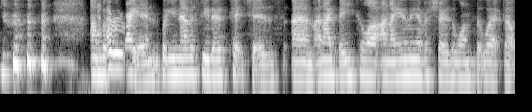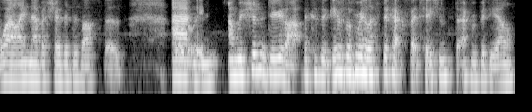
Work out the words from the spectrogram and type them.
and we're crying, but you never see those pictures. Um, and I bake a lot, and I only ever show the ones that worked out well. I never show the disasters. Um, Totally. and we shouldn't do that because it gives unrealistic expectations to everybody else.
